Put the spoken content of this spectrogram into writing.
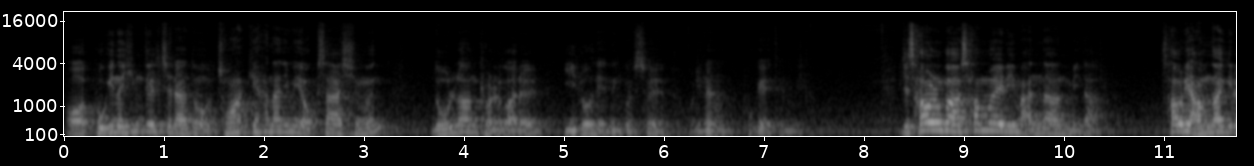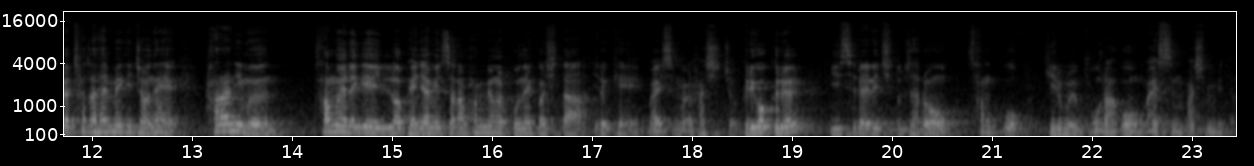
어, 보기는 힘들지라도 정확히 하나님의 역사하심은 놀라운 결과를 이루어내는 것을 우리는 보게 됩니다. 이제 사울과 사무엘이 만납니다. 사울이 암나기를 찾아 헤매기 전에 하나님은 사무엘에게 일러 베냐민 사람 한 명을 보낼 것이다 이렇게 말씀을 하시죠. 그리고 그를 이스라엘의 지도자로 삼고 기름을 부으라고 말씀하십니다.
